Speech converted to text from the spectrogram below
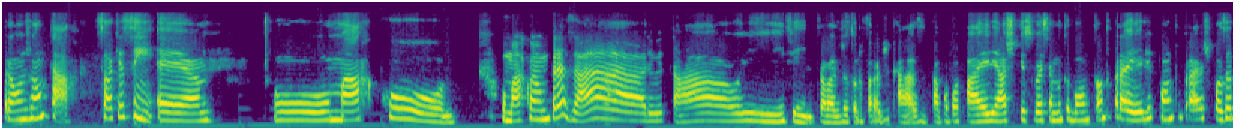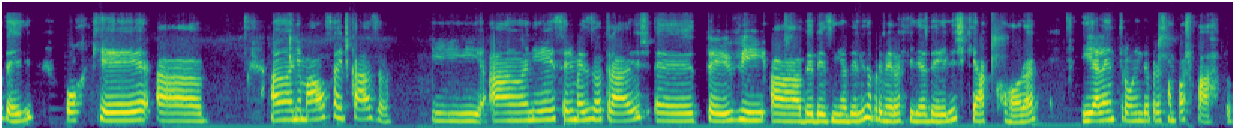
para um jantar. Só que assim, é, o Marco o Marco é um empresário e tal, e enfim, trabalha de todo fora de casa e tal, papai. Ele acha que isso vai ser muito bom tanto para ele quanto para a esposa dele, porque a, a Anne mal sai de casa. E a Anne, seis meses atrás, é, teve a bebezinha deles, a primeira filha deles, que é a Cora, e ela entrou em depressão pós-parto.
